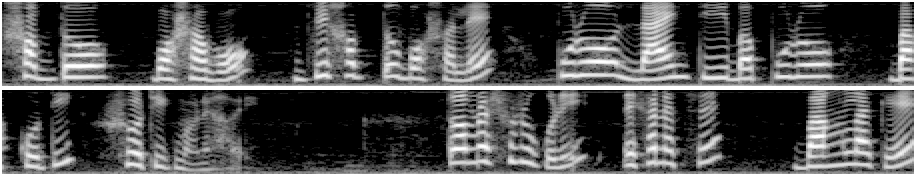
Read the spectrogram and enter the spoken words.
শব্দ বসাবো। যে শব্দ বসালে পুরো লাইনটি বা পুরো বাক্যটি সঠিক মনে হয়। তো আমরা শুরু করি। এখানে আছে, বাংলাকে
